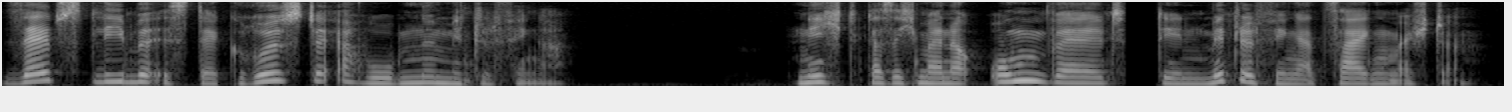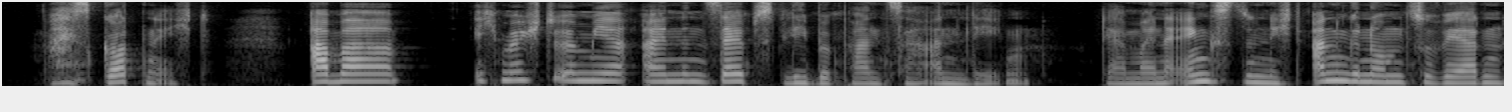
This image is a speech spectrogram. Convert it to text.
Selbstliebe ist der größte erhobene Mittelfinger. Nicht, dass ich meiner Umwelt den Mittelfinger zeigen möchte. Weiß Gott nicht. Aber ich möchte mir einen Selbstliebepanzer anlegen, der meine Ängste nicht angenommen zu werden,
